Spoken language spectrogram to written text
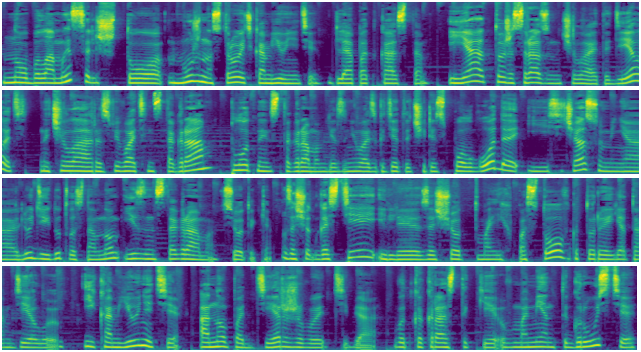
но была мысль, что нужно строить комьюнити для подкаста. И я тоже сразу начала это делать. Начала развивать Инстаграм. Плотно Инстаграмом я занялась где-то через полгода, и сейчас у меня люди идут в основном из Инстаграма все-таки. За счет гостей или за счет моих постов, которые я там делаю. И комьюнити, оно поддерживает тебя. Вот как раз-таки в моменты грусти,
